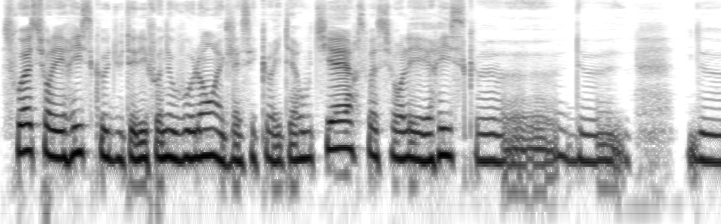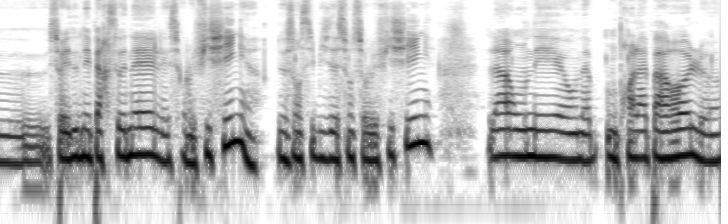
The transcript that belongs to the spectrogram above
soit sur les risques du téléphone au volant avec la sécurité routière, soit sur les risques euh, de, de sur les données personnelles et sur le phishing, de sensibilisation sur le phishing. Là, on est, on, a, on prend la parole euh,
